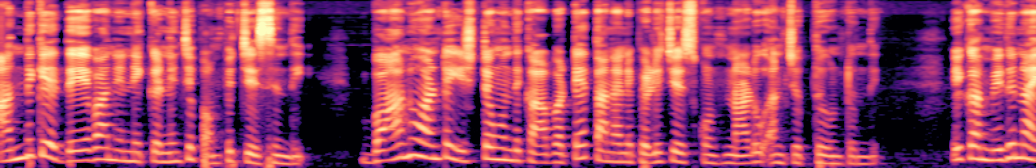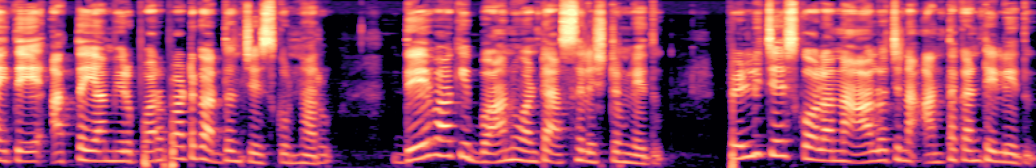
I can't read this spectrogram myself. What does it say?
అందుకే దేవా నిన్ను ఇక్కడి నుంచి పంపించేసింది. భాను అంటే ఇష్టం ఉంది కాబట్టే తనని పెళ్ళి చేసుకుంటున్నాడు అని చెప్తూ ఉంటుంది. ఇక మిథున్ అయితే అత్తయ్య మీరు పొరపాటుగా అర్థం చేసుకుంటున్నారు. దేవాకి భాను అంటే అస్సలు ఇష్టం లేదు. పెళ్ళి చేసుకోవాలన్న ఆలోచన అంతకంటే లేదు.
